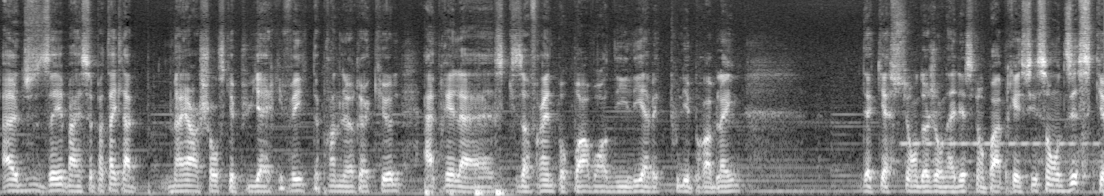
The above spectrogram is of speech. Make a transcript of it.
a dû dire ben, c'est peut-être la meilleure chose qui a pu y arriver, de prendre le recul après la schizophrène pour pas avoir dealé avec tous les problèmes de questions de journalistes qui n'ont pas apprécié son disque.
